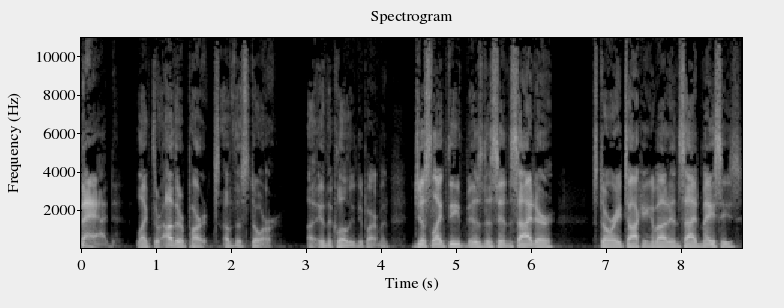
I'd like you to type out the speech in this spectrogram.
bad, like the other parts of the store uh, in the clothing department, just like the Business Insider story talking about inside Macy's.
